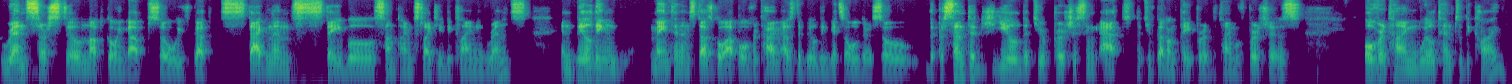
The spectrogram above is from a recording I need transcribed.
rents are still not going up. So, we've got stagnant, stable, sometimes slightly declining rents, and mm-hmm. building maintenance does go up over time as the building gets older. So, the percentage yield that you're purchasing at, that you've got on paper at the time of purchase, over time will tend to decline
